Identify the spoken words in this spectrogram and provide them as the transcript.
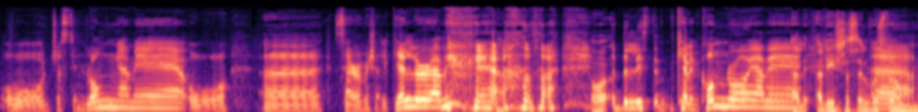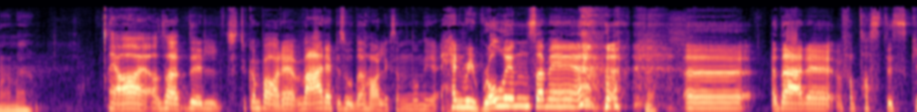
og Justin Long er med, og eh, Sarah Michelle Gellar er med. altså, Og the list, Kevin Conroy er med. Al Alicia Silverstone er med. Ja, altså du, Du kan bare Hver episode har liksom noen nye Henry Rollins er med! uh, det er fantastisk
